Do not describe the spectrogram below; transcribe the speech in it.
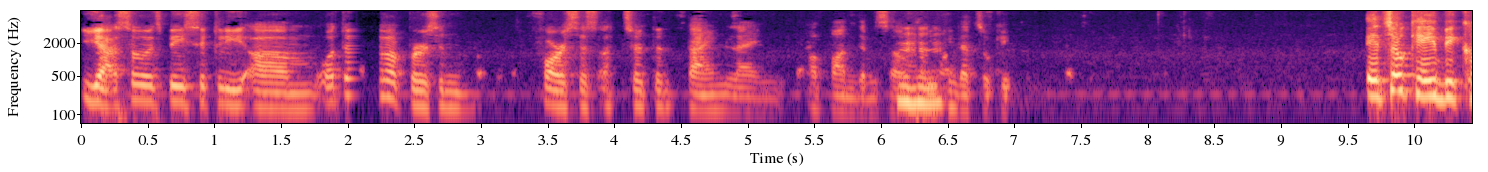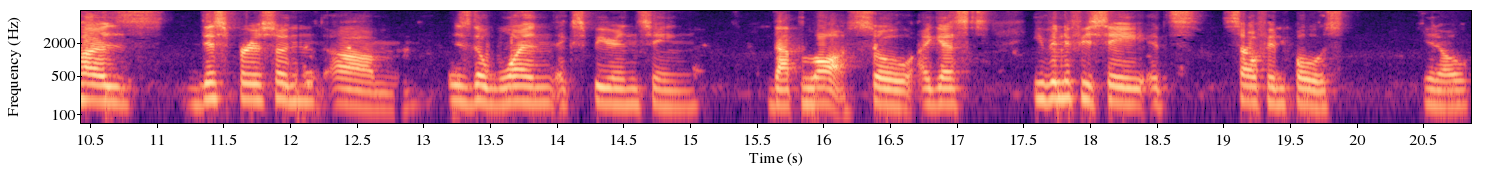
Yeah, so it's basically um, what if a person forces a certain timeline upon themselves? Do you Mhm. think that's okay? It's okay because this person um is the one experiencing that loss. So I guess even if you say it's self-imposed, you know,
